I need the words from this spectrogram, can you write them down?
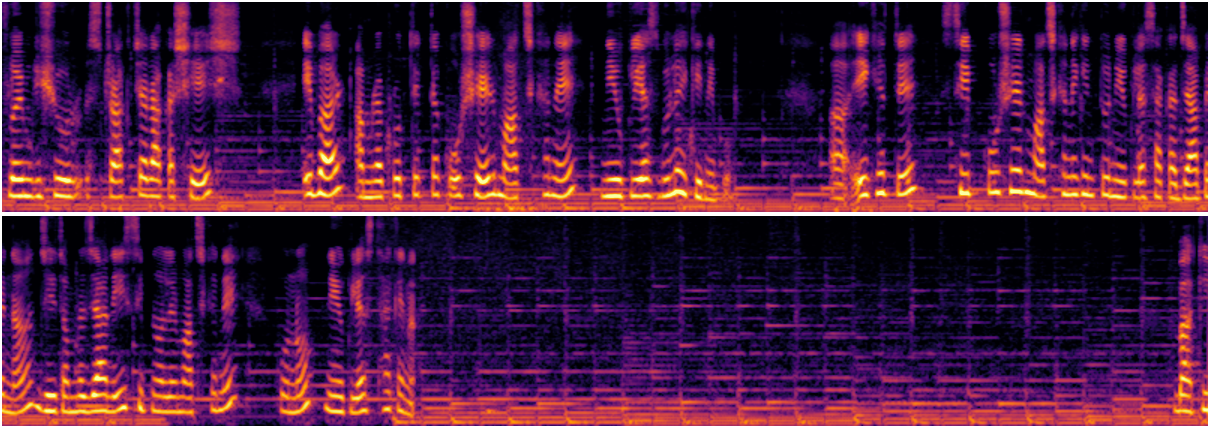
ফ্লোয়েম টিস্যুর স্ট্রাকচার আঁকা শেষ। এবার আমরা প্রত্যেকটা কোষের মাঝখানে নিউক্লিয়াসগুলো এঁকে নেব। এই ক্ষেত্রে সিপ কোষের মাঝখানে কিন্তু নিউক্লিয়াস আঁকা যাবে না, যেহেতু আমরা জানি সিপনলের মাঝখানে কোনো নিউক্লিয়াস থাকে না। বাকি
